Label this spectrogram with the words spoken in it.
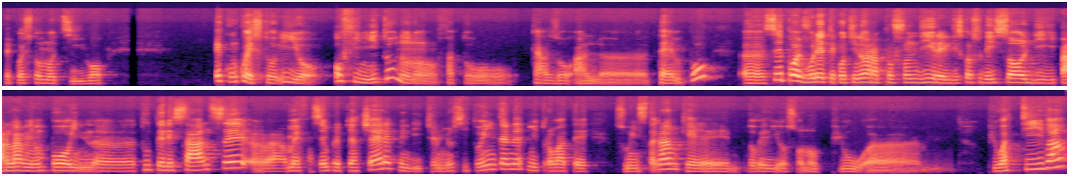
per questo motivo. E con questo io ho finito, non ho fatto caso al tempo Uh, se poi volete continuare a approfondire il discorso dei soldi, parlarne un po' in uh, tutte le salse, uh, a me fa sempre piacere, quindi c'è il mio sito internet, mi trovate su Instagram che, dove io sono più, più attiva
